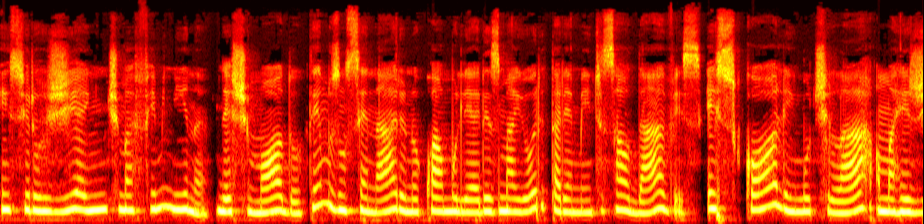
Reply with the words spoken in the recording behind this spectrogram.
em cirurgia íntima feminina. Deste modo, temos um cenário no qual mulheres maioritariamente saudáveis escolhem mutilar uma região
